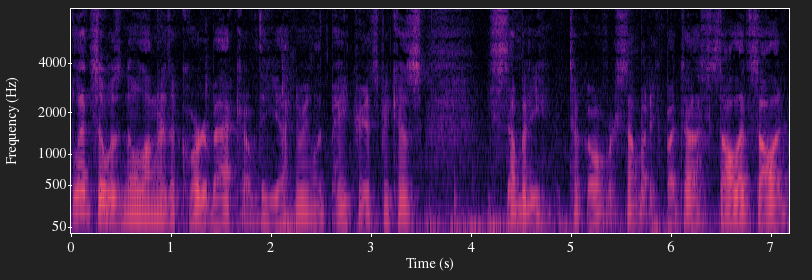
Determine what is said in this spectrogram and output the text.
Bledsoe was no longer the quarterback of the uh, New England Patriots because somebody took over. Somebody. But uh, solid, solid,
